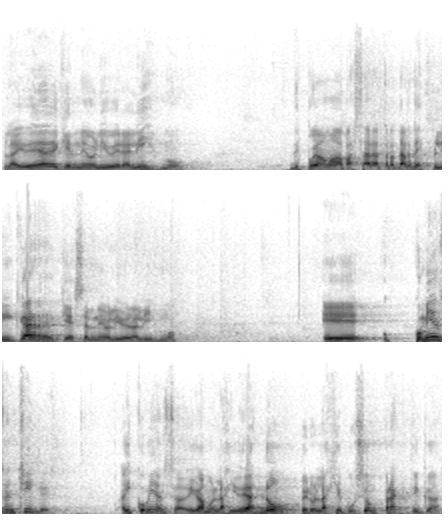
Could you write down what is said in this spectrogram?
La idea de que el neoliberalismo, después vamos a pasar a tratar de explicar qué es el neoliberalismo, eh, comienza en Chile. Ahí comienza, digamos, las ideas no, pero la ejecución práctica,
